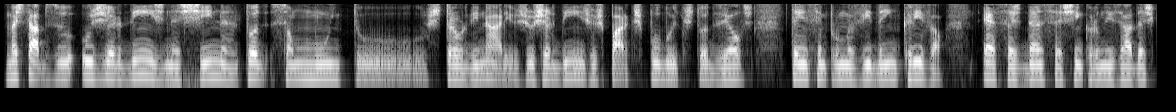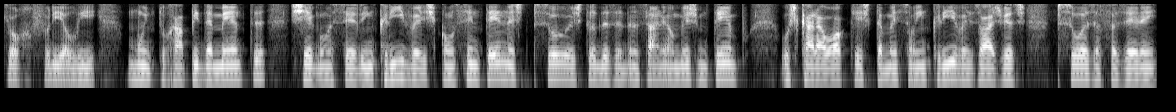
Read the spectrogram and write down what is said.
Mas sabes, o- os jardins na China todo, são muito extraordinários. Os jardins, os parques públicos, todos eles, têm sempre uma vida incrível. Essas danças sincronizadas que eu referi ali muito rapidamente chegam a ser incríveis, com centenas de pessoas todas a dançarem ao mesmo tempo. Os karaokes também são incríveis, ou às vezes pessoas a fazerem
